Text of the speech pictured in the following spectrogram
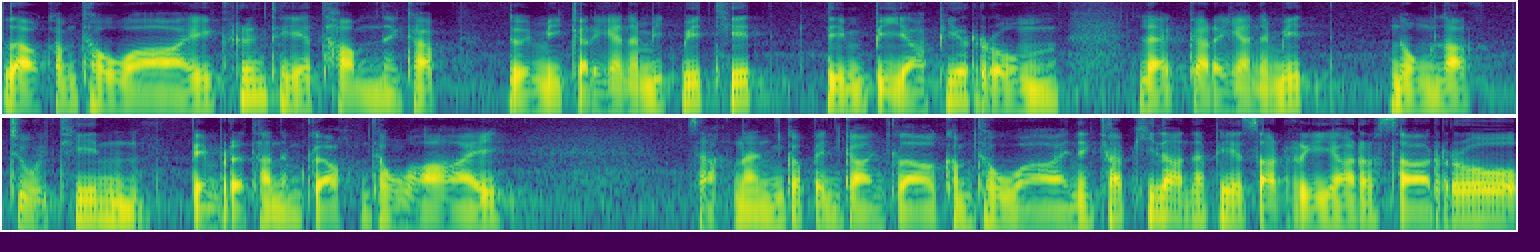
กล่าวคำถวายเครื่องเทยธรรมนะครับ โดยมีกัลยาณมิตรวิทิต ลิมปิยาพิรม และกัลยาณมิตร นงลักษ์จูทิน เป็นประธานนำกล่าวคำถวายจากนั้นก็เป็นการกล่าวคำถวายนะครับขีลานเภสัชริยารักษาโรค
